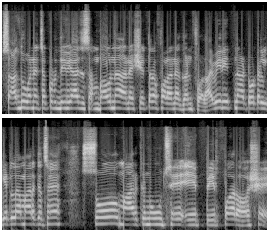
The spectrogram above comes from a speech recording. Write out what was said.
સાદુ અને ચક્રવૃદ્ધિ વ્યાજ સંભાવના અને ક્ષેત્રફળ અને ઘનફળ. આવી રીતના ટોટલ કેટલા માર્ક છે? સો માર્કનું છે એ પેપર હશે.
